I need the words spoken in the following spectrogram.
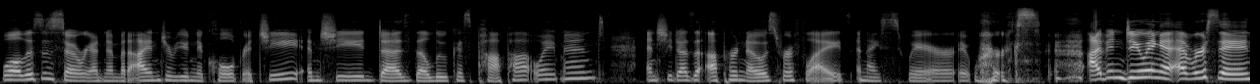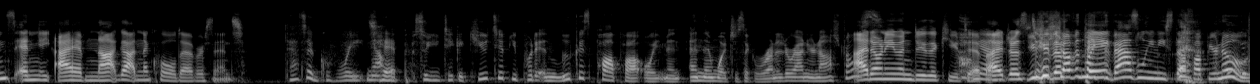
Well, this is so random, but I interviewed Nicole Richie, and she does the Lucas Papaw ointment, and she does it up her nose for flights, and I swear it works. I've been doing it ever since, and I have not gotten a cold ever since. That's a great Now, tip. So you take a Q-tip, you put it in Lucas Papaw ointment, and then what? Just like run it around your nostrils. I don't even do the Q-tip. Yeah. I just You're do just the shoving like pink, the Vaseline stuff up your nose.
